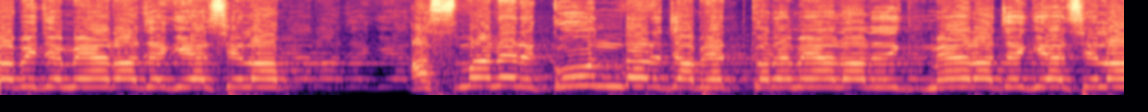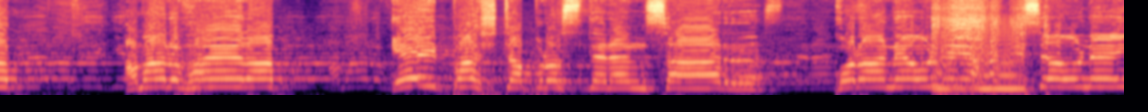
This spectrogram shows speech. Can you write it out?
নবী যে মেয়েরাজে গিয়েছিল। আসমানের কোন দরজা ভেদ করে মেয়েরাজ গিয়েছিল? আমার ভাইয়েরা, এই পাঁচটা প্রশ্নের অ্যান্সার কোরআনেও নেই, হাদিসেও নেই।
